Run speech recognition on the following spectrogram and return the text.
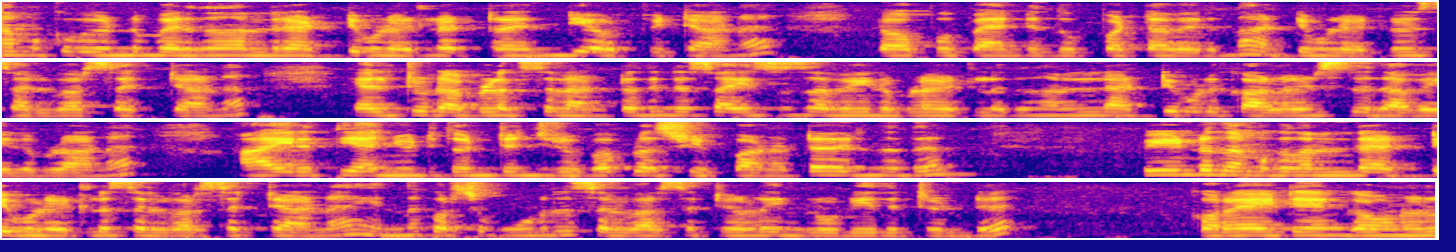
നമുക്ക് വീണ്ടും വരുന്നത് നല്ലൊരു അടിപൊളിയായിട്ടുള്ള ട്രെൻഡി ഔട്ട്ഫിറ്റ് ആണ്. ടോപ്പ് പാന്റ് ദുപ്പട്ട വരുന്ന അടിപൊളിയായിട്ടുള്ള ഒരു സൽവാർ സെറ്റാണ് എൽ ടു ഡബിൾ എക്സൽ ആണ് കേട്ടോ ഇതിന്റെ സൈസസ് അവൈലബിൾ ആയിട്ടുള്ളത്. നല്ല അടിപൊളി കളേഴ്സ് ഇത് അവൈലബിൾ ആണ്. ആയിരത്തി അഞ്ഞൂറ്റി തൊണ്ണൂറ്റഞ്ച് രൂപ പ്ലസ് ഷിപ്പാണ് കേട്ടോ വരുന്നത്. വീണ്ടും നമുക്ക് നല്ല അടിപൊളിയായിട്ടുള്ള സിൽവർ സെറ്റാണ് ഇന്ന് കുറച്ച് കൂടുതൽ സിൽവർ സെറ്റുകൾ ഇൻക്ലൂഡ് ചെയ്തിട്ടുണ്ട്. കുറേ ആയിട്ട് ഞാൻ ഗൗണുകൾ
